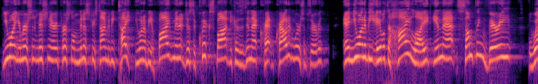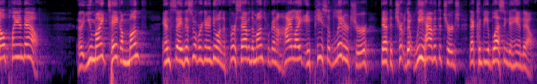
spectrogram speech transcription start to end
You want your missionary personal ministries time to be tight. You want to be a five minute, just a quick spot because it's in that crowded worship service. And you want to be able to highlight in that something very well planned out. Uh, you might take a month and say, this is what we're going to do on the first Sabbath of the month. We're going to highlight a piece of literature that the church, that we have at the church that could be a blessing to hand out.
